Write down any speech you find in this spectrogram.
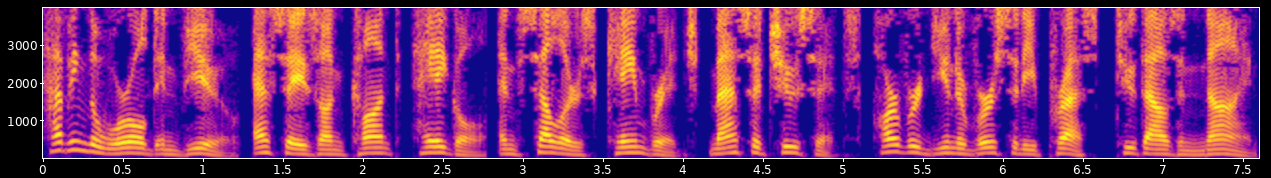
Having the World in View, Essays on Kant, Hegel, and Sellars Cambridge, Massachusetts, Harvard University Press, 2009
